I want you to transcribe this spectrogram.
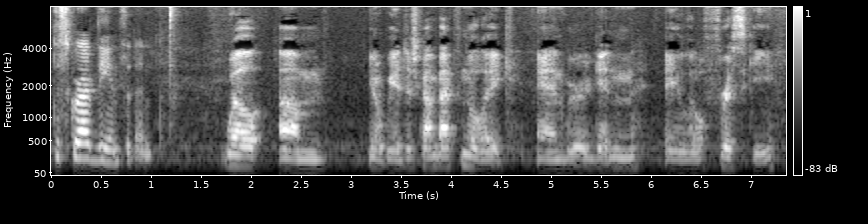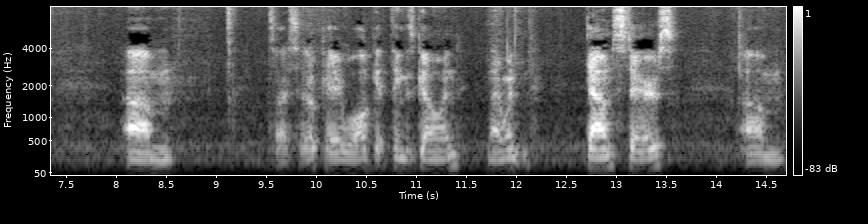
Describe the incident. Well, um, you know, we had just gotten back from the lake and we were getting a little frisky. Um, so I said, okay, well, I'll get things going. And I went downstairs. Um,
